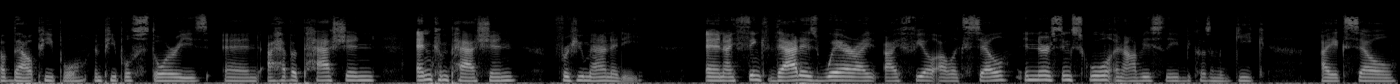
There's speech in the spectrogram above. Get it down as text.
about people and people's stories, and I have a passion and compassion for humanity. And I think that is where I, I feel I'll excel in nursing school. And obviously, because I'm a geek, I excel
